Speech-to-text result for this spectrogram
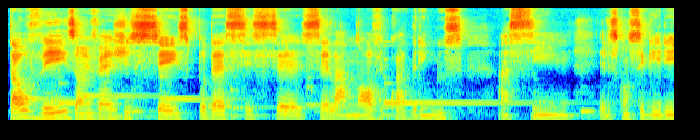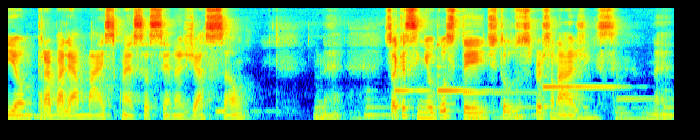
Talvez ao invés de seis pudesse ser, sei lá, nove quadrinhos. Assim eles conseguiriam trabalhar mais com essas cenas de ação, né? Só que assim, eu gostei de todos os personagens, né?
